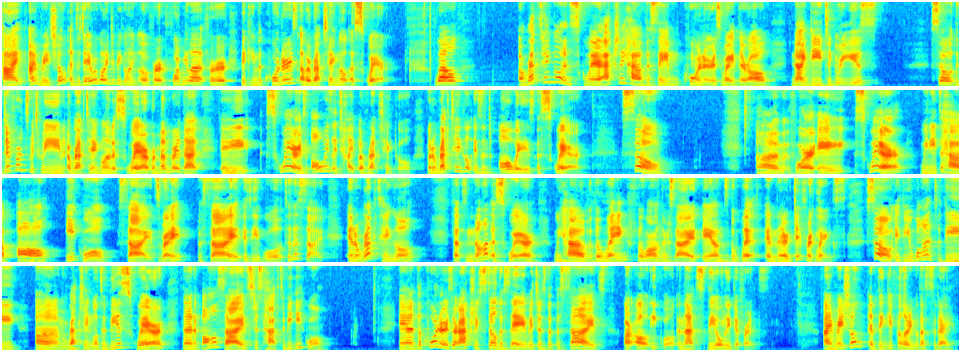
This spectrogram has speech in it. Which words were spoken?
Hi, I'm Rachel, and today we're going to be going over formula for making the corners of a rectangle a square. Well, a rectangle and square actually have the same corners, right? They're all 90 degrees. So the difference between a rectangle and a square, remember that a square is always a type of rectangle, but a rectangle isn't always a square. So um, for a square, we need to have all equal sides, right? The side is equal to this side. In a rectangle, that's not a square, we have the length, the longer side, and the width, and they're different lengths. So if you want the um, rectangle to be a square, then all sides just have to be equal. And the quarters are actually still the same, it's just that the sides are all equal, and that's the only difference. I'm Rachel, and thank you for learning with us today.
